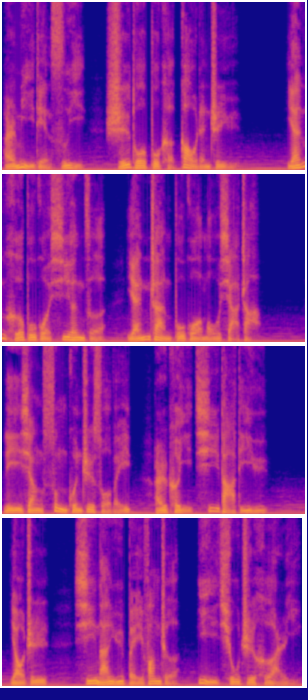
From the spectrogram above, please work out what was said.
而密电私议，实多不可告人之语。言和不过惜恩泽，言战不过谋下诈。李相宋棍之所为，而可以欺大敌于？要知西南与北方者，一丘之貉而已。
